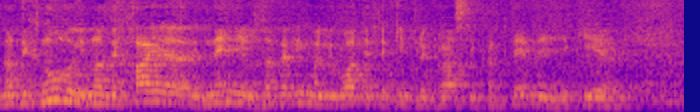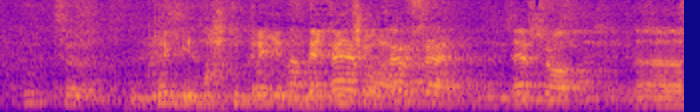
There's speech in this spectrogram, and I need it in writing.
надихнуло і надихає нині взагалі малювати такі прекрасні картини, які тут е, Україна, Україна Надихає, по-перше, те, що е,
